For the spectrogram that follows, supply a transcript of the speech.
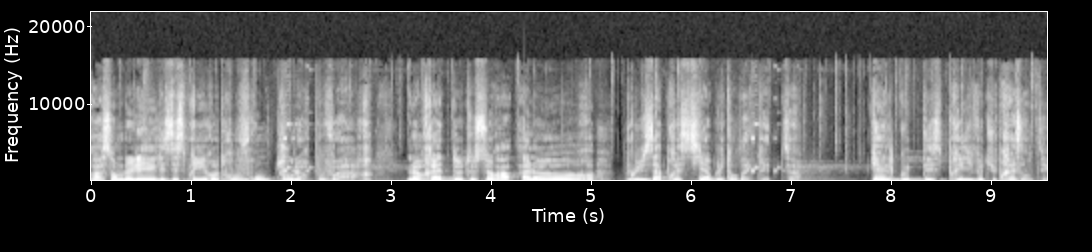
Rassemble-les, les esprits retrouveront tout leur pouvoir. Leur aide te sera alors plus appréciable dans ta quête. Quelle goutte d'esprit veux-tu présenter?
